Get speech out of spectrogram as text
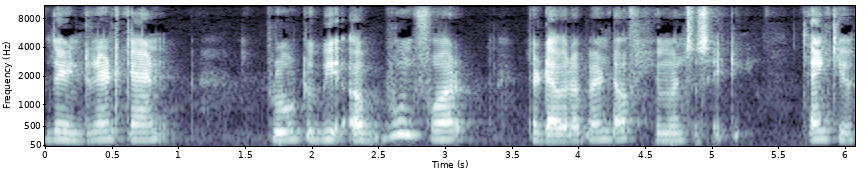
the internet can prove to be a boon for the development of human society. Thank you.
